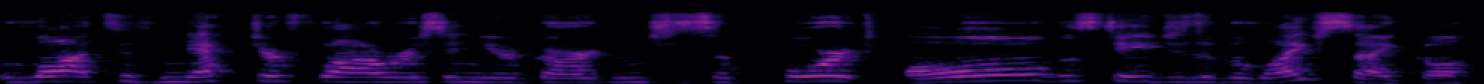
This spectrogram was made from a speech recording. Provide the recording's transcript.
lots of nectar flowers in your garden to support all the stages of the life cycle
